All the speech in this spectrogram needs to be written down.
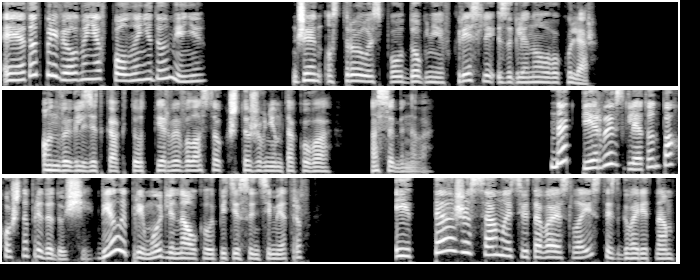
Этот привел меня в полное недоумение. Джейн устроилась поудобнее в кресле и заглянула в окуляр. Он выглядит как тот первый волосок, что же в нем такого особенного? На первый взгляд он похож на предыдущий. Белый, прямой, длина около пяти сантиметров. И та же самая цветовая слоистость говорит нам,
